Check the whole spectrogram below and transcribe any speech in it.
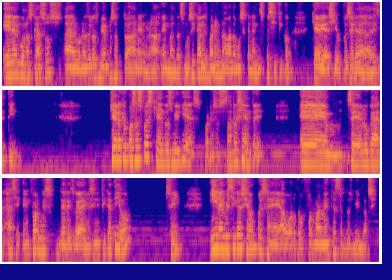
en algunos casos, algunos de los miembros actuaban en, una, en bandas musicales, bueno, en una banda musical en específico, que había sido pues heredada desde Tim. ¿Qué es lo que pasa después? Que en 2010, por eso es tan reciente, eh, se dio lugar a siete informes de riesgo de daño significativo, ¿sí? Y la investigación pues se abordó formalmente hasta el 2012,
